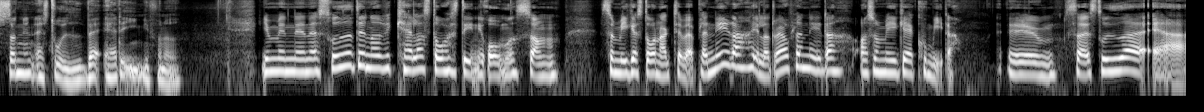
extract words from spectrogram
Sådan en asteroide, hvad er det egentlig for noget? Jamen, en asteroide, det er noget, vi kalder store sten i rummet, som, som ikke er store nok til at være planeter eller dværgplaneter, og som ikke er kometer. Øhm, så asteroider er...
